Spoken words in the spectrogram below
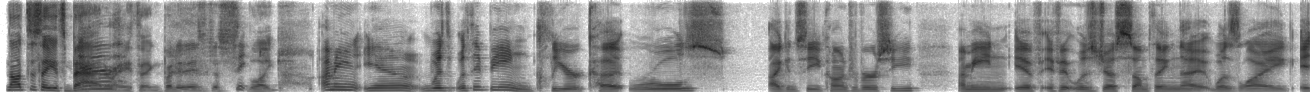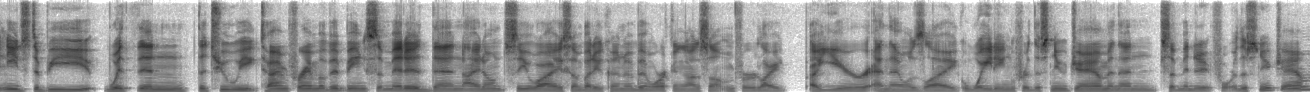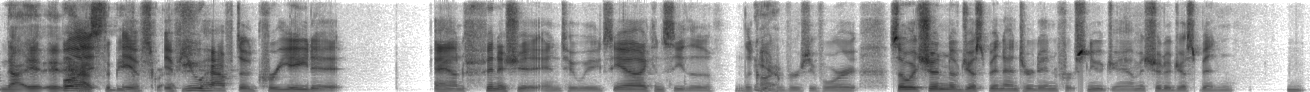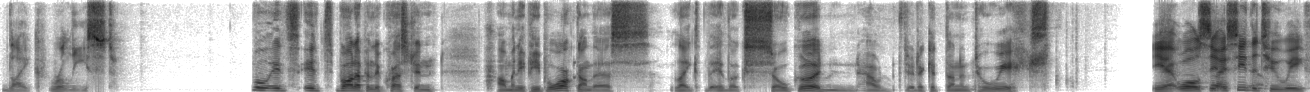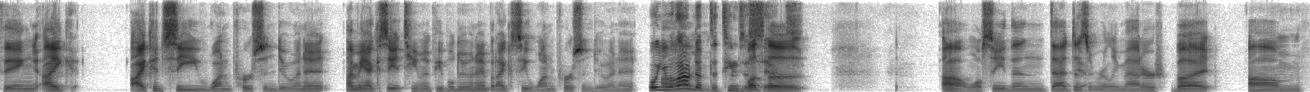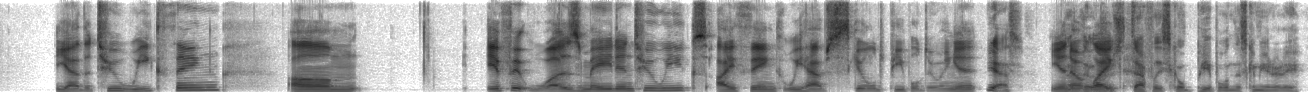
Not to say it's bad or Eh. anything, but it is just See- like I mean, yeah, with with it being clear cut rules, I can see controversy. I mean, if if it was just something that it was like it needs to be within the two week time frame of it being submitted, then I don't see why somebody couldn't have been working on something for like a year and then was like waiting for this new jam and then submitted it for this new jam. nah, it, it But has to be if if you have to create it and finish it in two weeks, yeah, I can see the the Yeah. controversy for it. So it shouldn't have just been entered in for Snoot Jam. It should have just been like released. Well, it's it's brought up in the question how many people worked on this. Like it looks so good. How did it get done in two weeks? Yeah, well, see, I see the two week thing. Like, I could see one person doing it. I mean, I could see a team of people doing it, but I could see one person doing it. Well, you allowed up Um, to teams of but six. the oh we'll see then that doesn't really matter but um yeah the two week thing um if it was made in two weeks i think we have skilled people doing it yes, you know there- like there's definitely skilled people in this community.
